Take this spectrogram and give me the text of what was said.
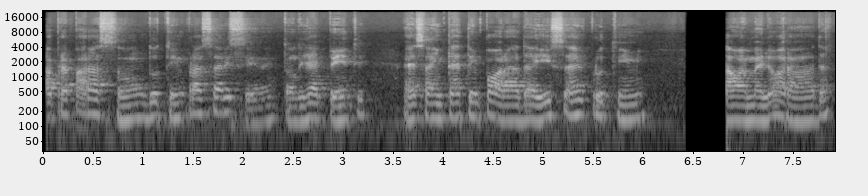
para preparação do time para a Série C, né? Então, de repente, essa intertemporada aí serve para o time dar uma melhorada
